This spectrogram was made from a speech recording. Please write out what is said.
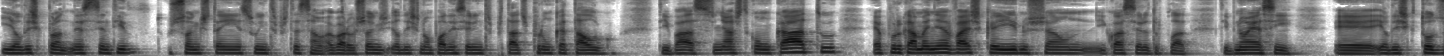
e ele diz que, pronto, nesse sentido, os sonhos têm a sua interpretação. Agora, os sonhos, ele diz que não podem ser interpretados por um catálogo. Tipo, ah, se sonhaste com um cato, é porque amanhã vais cair no chão e quase ser atropelado. Tipo, não é assim. É, ele diz que todas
